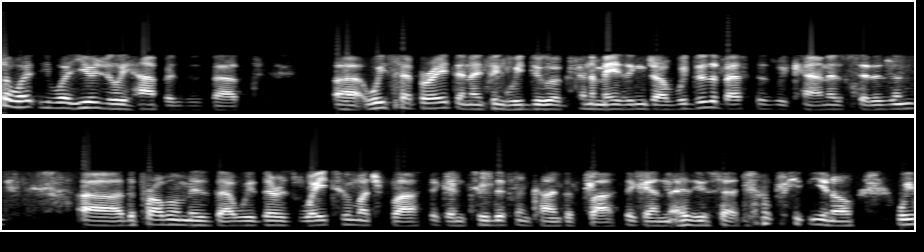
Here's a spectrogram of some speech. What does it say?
So what what usually happens is that uh, we separate, and I think we do a, an amazing job. We do the best as we can as citizens. Uh, the problem is that we, there's way too much plastic and two different kinds of plastic. And as you said, you know, we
